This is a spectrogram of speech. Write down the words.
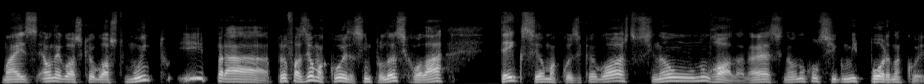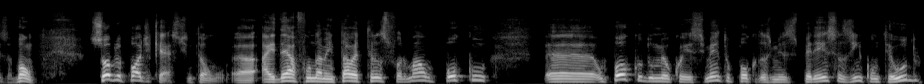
Mas é um negócio que eu gosto muito e para eu fazer uma coisa assim, para o lance rolar, tem que ser uma coisa que eu gosto, senão não rola, né? Senão eu não consigo me pôr na coisa. Bom, sobre o podcast, então, a ideia fundamental é transformar um pouco, uh, um pouco do meu conhecimento, um pouco das minhas experiências em conteúdo,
